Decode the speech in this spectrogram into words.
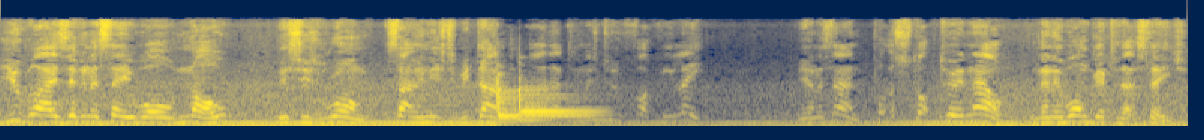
you guys are gonna say, well, no, this is wrong. Something needs to be done. It's too fucking late. You understand? Put a stop to it now, and then it won't get to that stage.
